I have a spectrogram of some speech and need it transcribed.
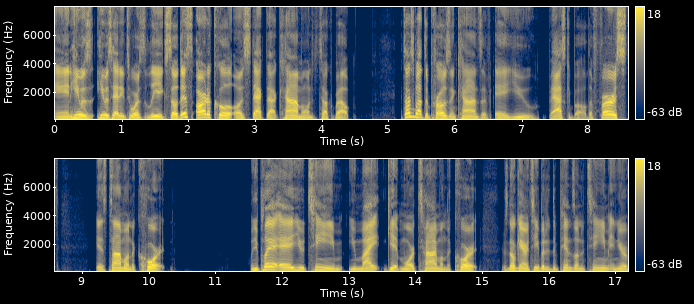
and he was he was heading towards the league. So this article on stack.com I wanted to talk about it talks about the pros and cons of AAU basketball. The first is time on the court. When you play an AAU team, you might get more time on the court. There's no guarantee, but it depends on the team and your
